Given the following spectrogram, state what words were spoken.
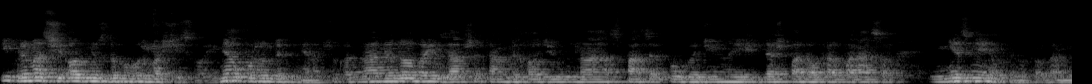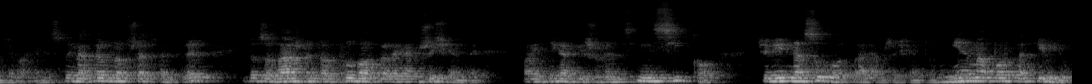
I prymas się odniósł do pobożności swojej. Miał porządek dnia, na przykład na Miodowej zawsze tam wychodził na spacer półgodzinny, jeśli deszcz padał, brał parasol. Nie zmieniał tego programu działania, więc tutaj na pewno wszedł w ten tryb. I to co ważne, to próba odprawiania mszy świętej. W pamiętnikach pisze, że in sico, czyli na sucho odprawia mszę świętą. Nie ma portatilium.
